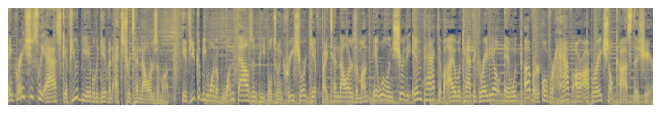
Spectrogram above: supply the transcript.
and graciously ask if you would be able to give an extra $10 a month. If you could be one of 1,000 people to increase your gift by $10 a month, it will ensure the impact of Iowa Catholic Radio and would cover over half our operational costs this year.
